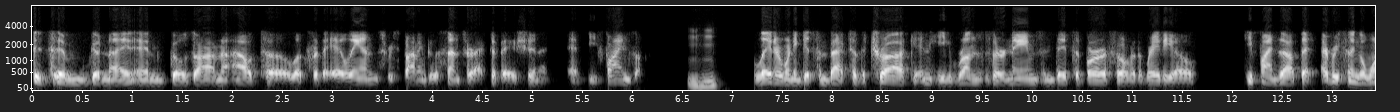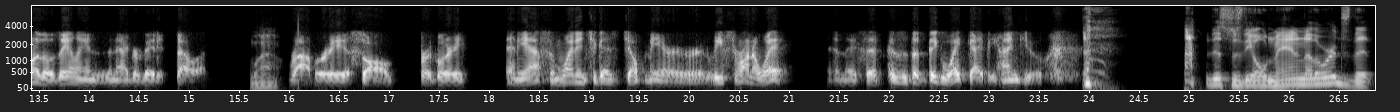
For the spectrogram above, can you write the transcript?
bids him good night and goes on out to look for the aliens, responding to a sensor activation, and, and he finds them. Mm-hmm. Later, when he gets them back to the truck and he runs their names and dates of birth over the radio, he finds out that every single one of those aliens is an aggravated felon. Wow. Robbery, assault, burglary. And he asks them, why didn't you guys jump me or at least run away? And they said, because of the big white guy behind you. this was the old man, in other words, that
